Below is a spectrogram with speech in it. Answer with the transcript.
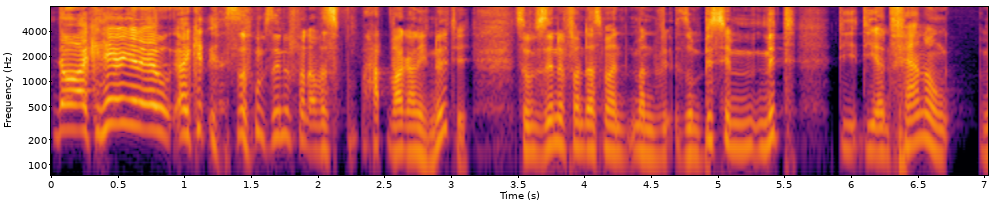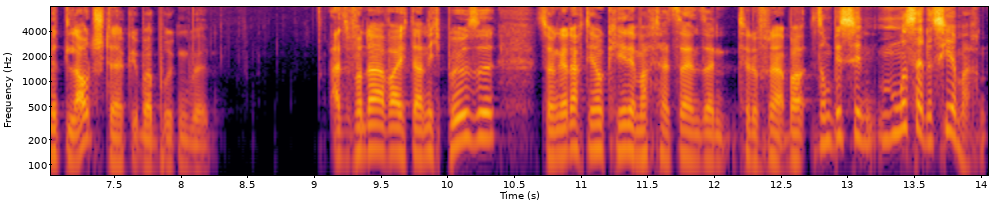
no, I can hear you now. I can, so im Sinne von, aber es war gar nicht nötig. So im Sinne von, dass man, man so ein bisschen mit die, die Entfernung mit Lautstärke überbrücken will. Also von daher war ich da nicht böse, sondern gedacht, okay, der macht halt sein, sein Telefonat, aber so ein bisschen muss er das hier machen.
